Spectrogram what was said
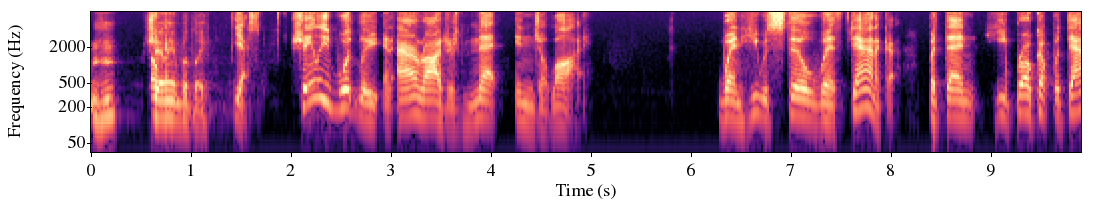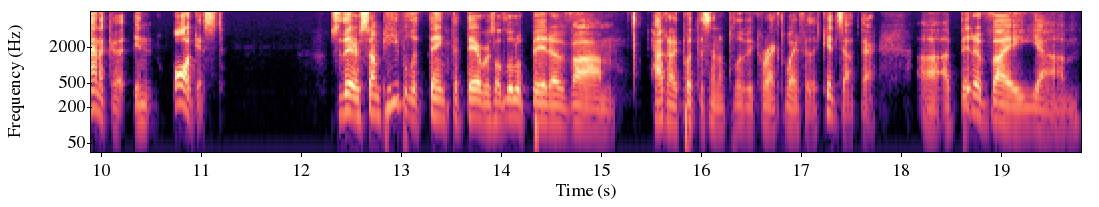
Mm-hmm. Shailene okay. Woodley. Yes, Shailene Woodley and Aaron Rodgers met in July when he was still with Danica, but then he broke up with Danica in August. So there are some people that think that there was a little bit of um, how can I put this in a politically correct way for the kids out there? Uh, a bit of a um,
